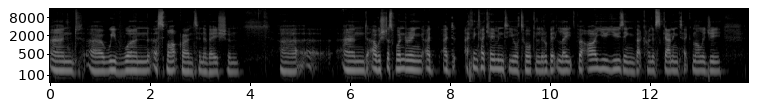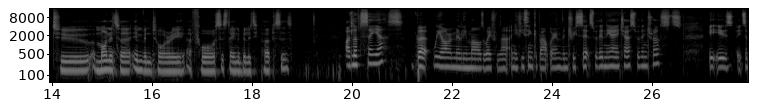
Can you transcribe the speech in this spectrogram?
and uh, we've won a smart grant innovation. Uh, and I was just wondering, I, I, I think I came into your talk a little bit late, but are you using that kind of scanning technology to monitor inventory uh, for sustainability purposes? I'd love to say yes, but we are a million miles away from that. And if you think about where inventory sits within the NHS, within trusts, it is it's a,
